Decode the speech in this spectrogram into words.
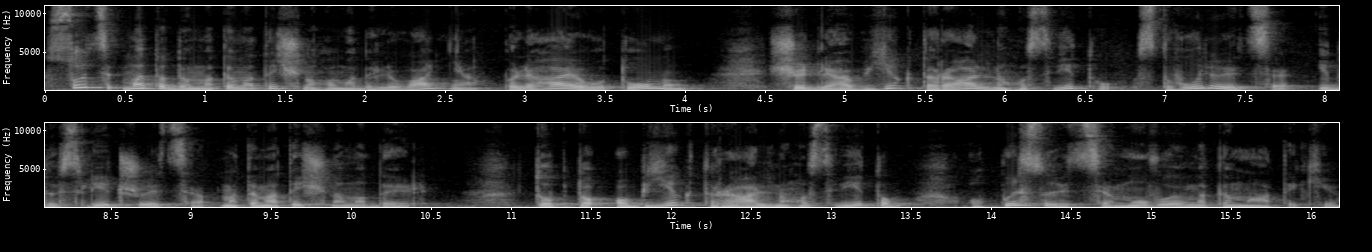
Суть методу математичного моделювання полягає у тому, що для об'єкта реального світу створюється і досліджується математична модель. Тобто об'єкт реального світу описується мовою математики.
